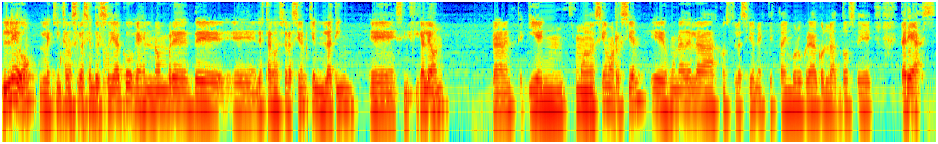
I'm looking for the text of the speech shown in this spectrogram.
Leo, la quinta constelación del zodiaco, es el nombre de, eh, esta constelación, que en latín eh, significa león, claramente. Y en, como decíamos recién, es una de las constelaciones que está involucrada con las 12 tareas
